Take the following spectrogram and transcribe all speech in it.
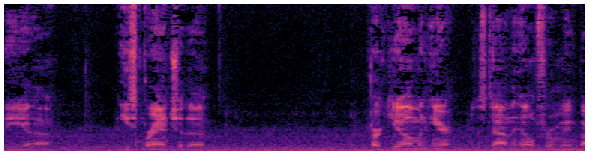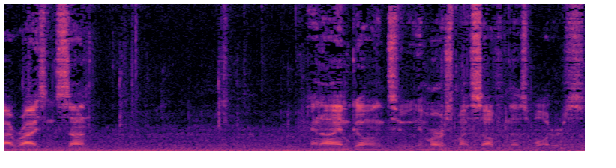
the uh, east branch of the Perkiomen here, just down the hill from me by Rising Sun. And I am going to immerse myself in those waters.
